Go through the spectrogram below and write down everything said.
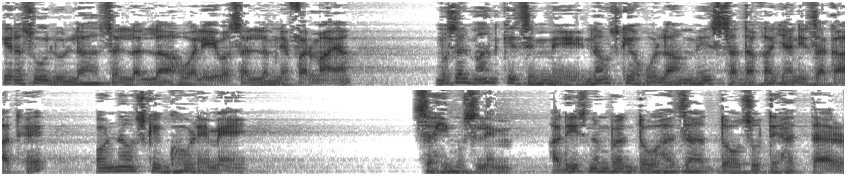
کہ رسول اللہ صلی اللہ علیہ وسلم نے فرمایا، مسلمان کے ذمے نہ اس کے غلام میں صدقہ یعنی زکوٰۃ ہے، اور نہ اس کے گھوڑے میں۔ صحیح مسلم، حدیث نمبر دو ہزار دو سو تہتر۔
